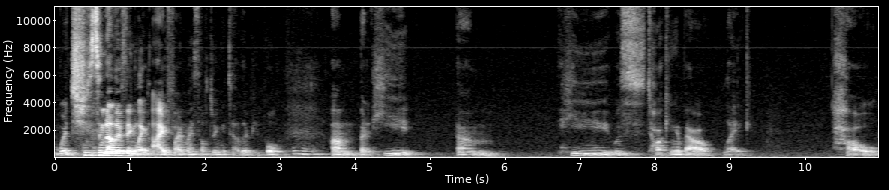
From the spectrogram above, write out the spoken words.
which is another thing, like I find myself doing it to other people. Um, but he, um, he was talking about like how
